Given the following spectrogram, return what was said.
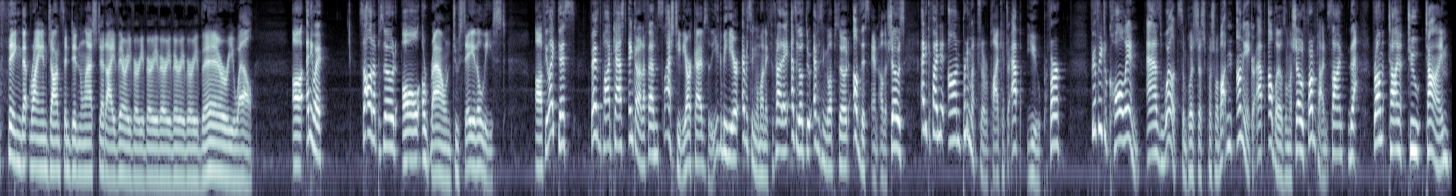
thing that Rian Johnson did in Last Jedi very, very, very, very, very, very, very well. Uh, anyway, solid episode all around, to say the least. Uh, if you like this, favorite the podcast, anchor.fm slash TV archives so that you can be here every single Monday through Friday as I go through every single episode of this and other shows. And you can find it on pretty much whatever podcatcher app you prefer. Feel free to call in as well. It's simple as just push a button on the Anchor app. I'll play those on the show from time to time. Blah, from time to time.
